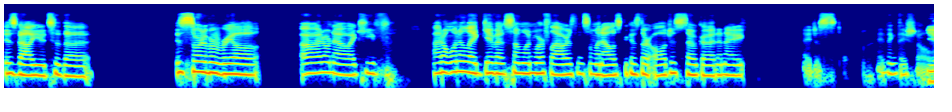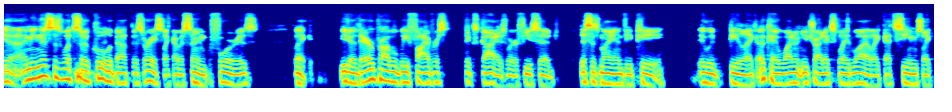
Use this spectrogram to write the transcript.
is value to the is sort of a real. Oh, I don't know. I keep. I don't want to like give someone more flowers than someone else because they're all just so good, and I, I just I think they should all. Yeah, I mean, this is what's so cool about this race. Like I was saying before, is like you know there are probably five or six guys where if you said this is my MVP, it would be like, okay, why don't you try to explain why? Like that seems like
